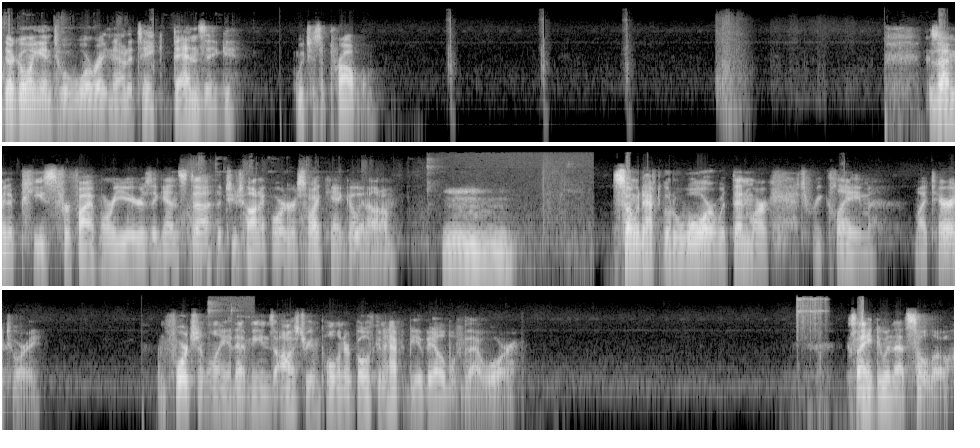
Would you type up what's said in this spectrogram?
They're going into a war right now to take Danzig, which is a problem. Because I'm in a peace for five more years against uh, the Teutonic Order, so I can't go in on them. Hmm. So I'm going to have to go to war with Denmark to reclaim my territory. Unfortunately, that means Austria and Poland are both going to have to be available for that war. Because I ain't doing that solo.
